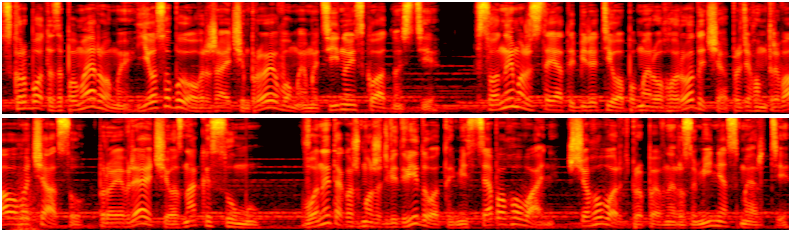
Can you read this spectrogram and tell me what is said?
Скорбота за померлими є особливо вражаючим проявом емоційної складності. Слони можуть стояти біля тіла померлого родича протягом тривалого часу, проявляючи ознаки суму. Вони також можуть відвідувати місця поховань, що говорить про певне розуміння смерті.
